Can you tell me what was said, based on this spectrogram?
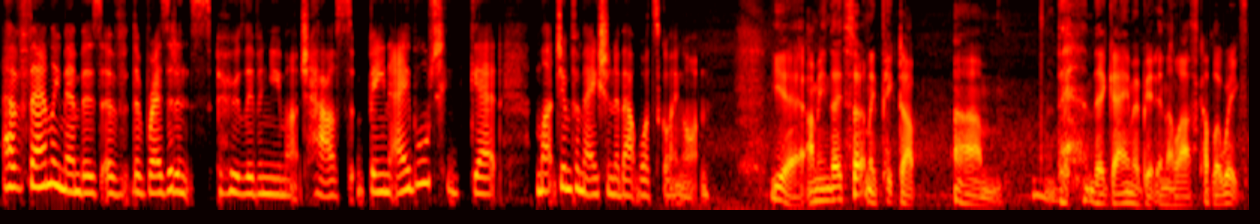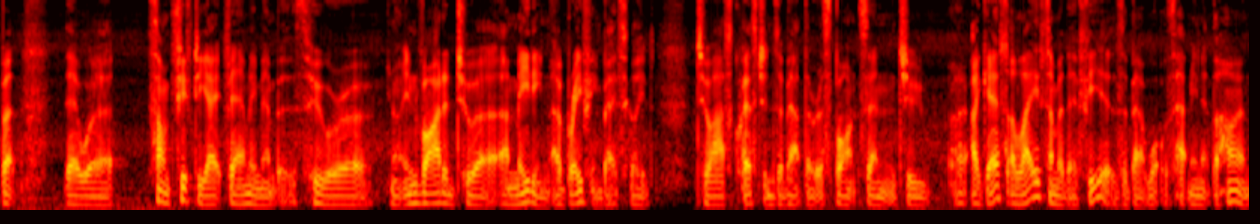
have family members of the residents who live in Newmarch House been able to get much information about what's going on? Yeah, I mean, they've certainly picked up um, their, their, game a bit in the last couple of weeks, but there were some 58 family members who were you know, invited to a, a meeting, a briefing basically, to ask questions about the response and to, uh, I guess, allay some of their fears about what was happening at the home.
